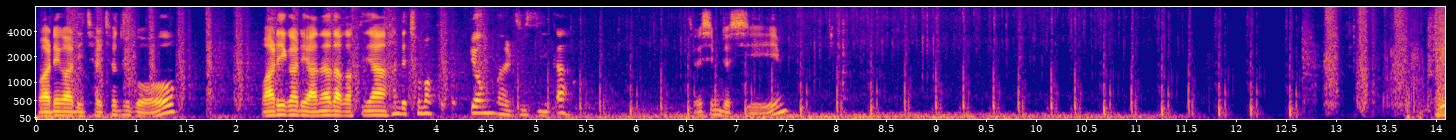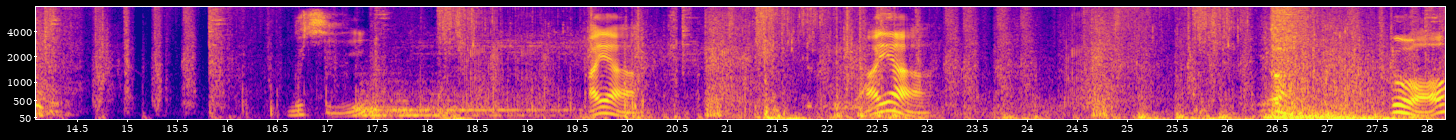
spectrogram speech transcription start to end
와리가리 잘 쳐주고 와리가리 안 하다가 그냥 한 대 쳐맞고 뿅갈수 있으니까 조심조심 무시 아야. 아야. 우와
